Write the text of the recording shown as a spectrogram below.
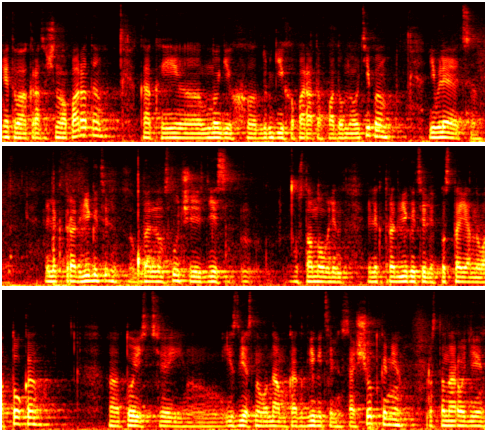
этого окрасочного аппарата, как и многих других аппаратов подобного типа, являются электродвигатель. В данном случае здесь установлен электродвигатель постоянного тока, э, то есть э, известного нам как двигатель со щетками в простонародье.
